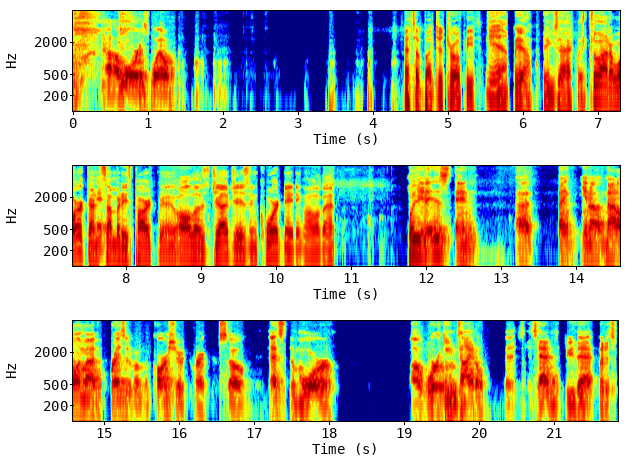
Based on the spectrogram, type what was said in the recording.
uh, award as well. That's a bunch of trophies. Yeah. Yeah, exactly. It's a lot of work on somebody's part, uh, all those judges and coordinating all of that. Well, you It is, and uh, thank you know, not only am I the president, I'm the car show director, so that's the more uh, working title. It's, it's having to do that, but it's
